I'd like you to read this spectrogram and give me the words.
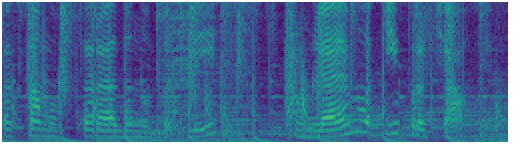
так само всередину петлі, встромляємо і протягуємо.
